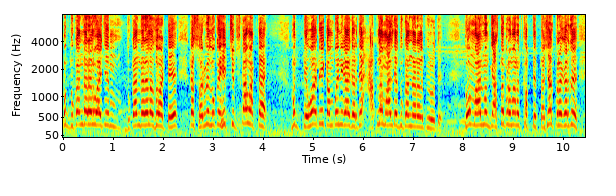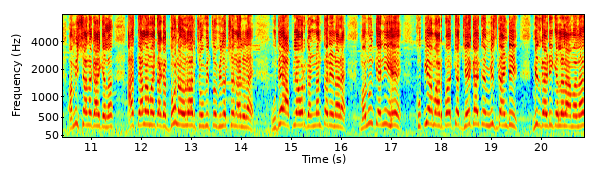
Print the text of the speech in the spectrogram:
मग दुकानदाराला व्हायचे दुकानदाराला असं वाटते का सर्व लोक हे चिप्स का मागताय? मग तेव्हा ते कंपनी काय करते? आपला माल त्या दुकानदाराला फिरवते. तो माल मग जास्त प्रमाणात खपते. तशाच प्रकारचं अमित शहानं काय केलं? आज त्याला माहीत आहे का? दोन हजार चोवीसचं विलक्षण आलेलं आहे. उद्या आपल्यावर गणनांतर येणार आहे. म्हणून त्यांनी हे खुफियामार्फत किंवा जे काय ते मिसगायडी मिसगायडी केलेलं आहे आम्हाला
